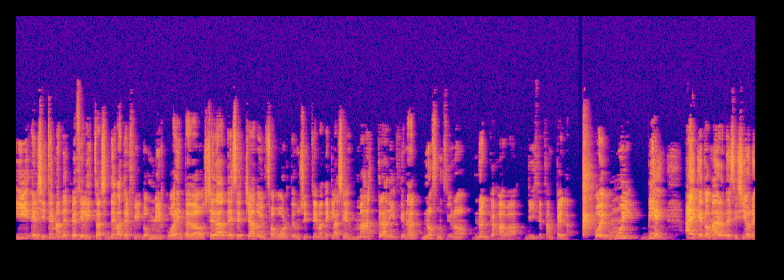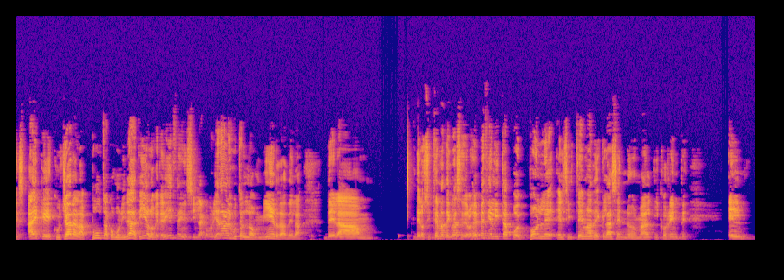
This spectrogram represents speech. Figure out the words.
Y el sistema de especialistas de Battlefield 2042 será desechado en favor de un sistema de clases más tradicional. No funcionó, no encajaba, dice Zampella. Pues muy bien. Hay que tomar decisiones, hay que escuchar a la puta comunidad, tío, lo que te dicen. Si la comunidad no le gustan las mierdas de la. de la. de los sistemas de clase de los especialistas, pues ponle el sistema de clase normal y corriente. El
